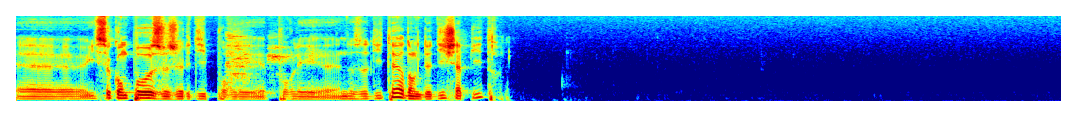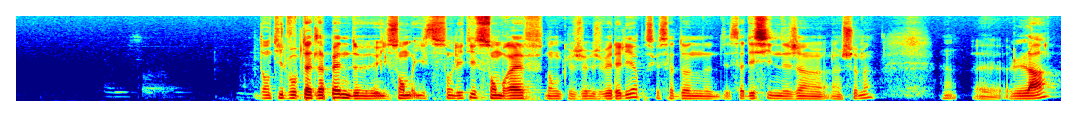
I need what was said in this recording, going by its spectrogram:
Euh, il se compose, je le dis pour, les, pour les, nos auditeurs, donc de dix chapitres. Dont il vaut peut-être la peine de. Ils sont, ils sont, les titres sont brefs, donc je, vais les lire parce que ça, donne, ça dessine déjà un, chemin. Hein. Euh, là,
